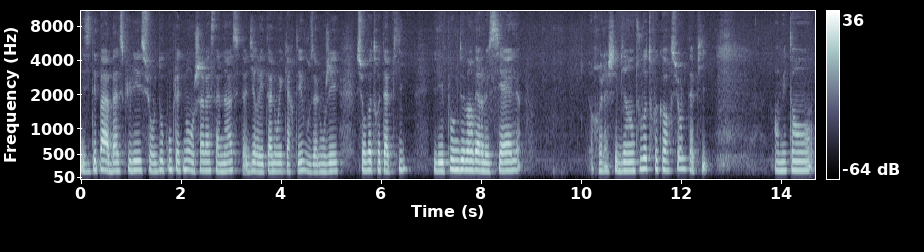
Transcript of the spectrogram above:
n'hésitez pas à basculer sur le dos complètement en shavasana, c'est-à-dire les talons écartés, vous allongez sur votre tapis, les paumes de main vers le ciel. Relâchez bien tout votre corps sur le tapis en mettant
